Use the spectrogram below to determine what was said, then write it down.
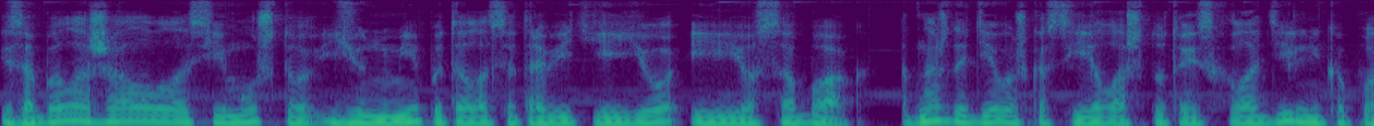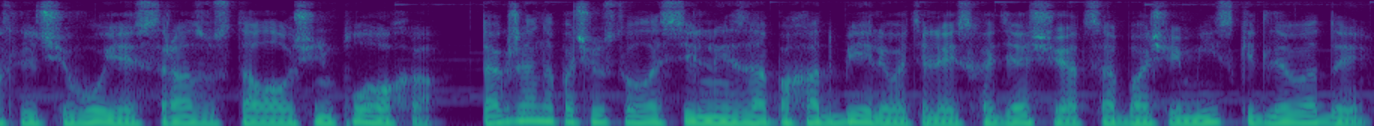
Изабелла жаловалась ему, что Юнми пыталась отравить ее и ее собак. Однажды девушка съела что-то из холодильника, после чего ей сразу стало очень плохо. Также она почувствовала сильный запах отбеливателя, исходящий от собачьей миски для воды.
